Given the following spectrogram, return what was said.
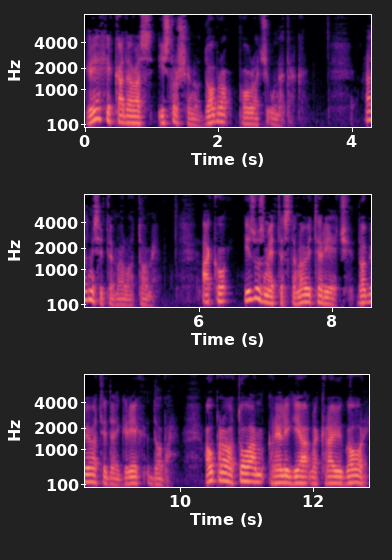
Grijeh je kada vas istrošeno dobro povlači unatrag. Razmislite malo o tome. Ako izuzmete stanovite riječi, dobivate da je grijeh dobar. A upravo to vam religija na kraju govori.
